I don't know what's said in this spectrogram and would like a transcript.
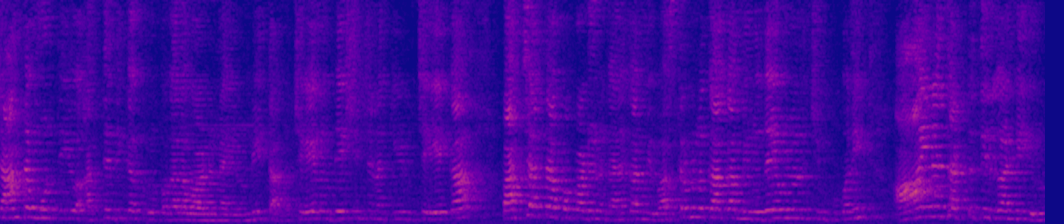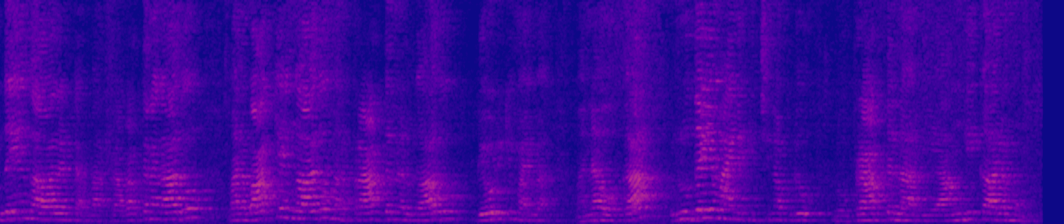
శాంతమూర్తియు అత్యధిక కృప గలవాడునై ఉండి తాను చేయను ఉద్దేశించిన కీడు చేయక పశ్చాత్తాపడును గనక మీ వస్త్రములు కాక మీ హృదయములను చింపుకొని ఆయన తట్టు తిరగండి. హృదయం కావాలంట మన ప్రవర్తన కాదు మన వాక్యం కాదు మన ప్రార్థనలు కాదు. దేవుడికి మహిమ. మన ఒక హృదయం ఆయనకి ఇచ్చినప్పుడు నువ్వు ప్రార్థన నీ అంగీకారము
